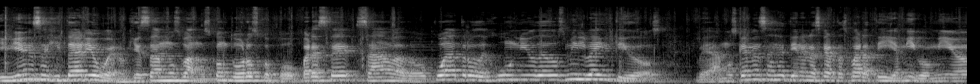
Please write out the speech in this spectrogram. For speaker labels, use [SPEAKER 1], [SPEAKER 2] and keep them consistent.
[SPEAKER 1] Y bien, Sagitario, bueno, aquí estamos, vamos con tu horóscopo para este sábado 4 de junio de 2022. Veamos qué mensaje tienen las cartas para ti, amigo mío.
